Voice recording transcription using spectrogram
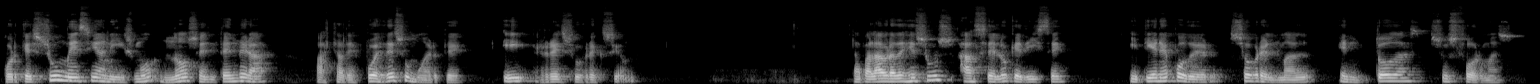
porque su mesianismo no se entenderá hasta después de su muerte y resurrección. La palabra de Jesús hace lo que dice y tiene poder sobre el mal en todas sus formas,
